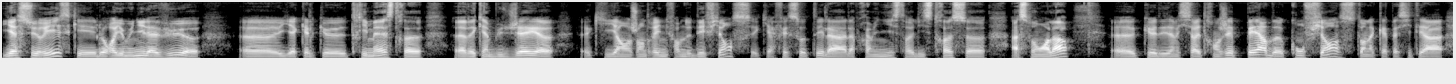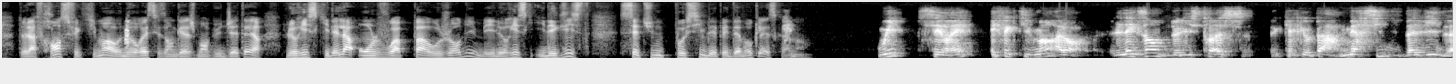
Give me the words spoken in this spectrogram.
il y a ce risque et le Royaume-Uni l'a vu euh, il y a quelques trimestres euh, avec un budget euh, qui a engendré une forme de défiance et qui a fait sauter la, Première ministre Liz Truss à ce moment-là, que des investisseurs étrangers perdent confiance dans la capacité de la France, effectivement, à honorer ses engagements budgétaires. Le risque, il est là. On ne le voit pas aujourd'hui, mais le risque, il existe. C'est une possible épée de Damoclès, quand même. Hein. Oui, c'est vrai, effectivement. Alors, l'exemple de Liz Truss, quelque part, merci David,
